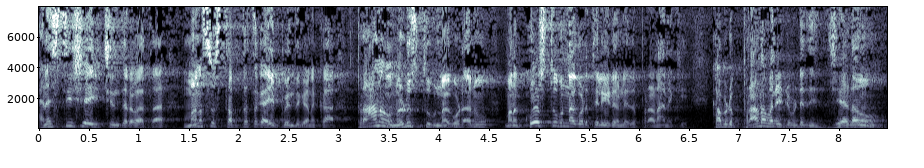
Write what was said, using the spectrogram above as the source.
అనస్థీషియా ఇచ్చిన తర్వాత మనసు స్తబ్దతగా అయిపోయింది కనుక ప్రాణం నడుస్తూ ఉన్నా కూడాను మనం కోస్తూ ఉన్నా కూడా తెలియడం లేదు ప్రాణానికి. కాబట్టి ప్రాణం అనేటువంటిది జడం.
